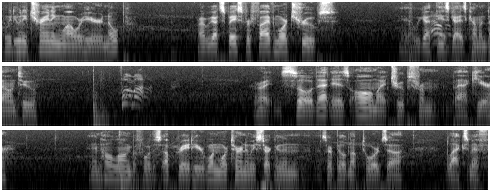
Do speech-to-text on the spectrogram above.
Can we do any training while we're here? Nope. Alright, we got space for five more troops. Yeah, we got these guys coming down too. Form up! Alright, so that is all my troops from back here. And how long before this upgrade here? One more turn and we start doing, start building up towards uh, blacksmith.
